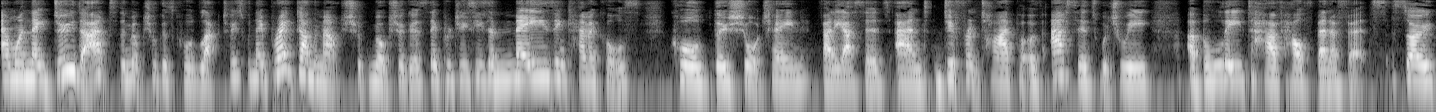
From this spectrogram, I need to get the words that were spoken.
And when they do that, the milk sugar is called lactose. When they break down the milk, milk sugars, they produce these amazing chemicals called those short chain fatty acids and different type of acids, which we are believed to have health benefits. So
